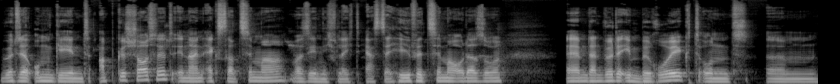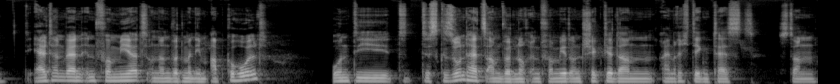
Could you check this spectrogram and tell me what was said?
wird er umgehend abgeschottet in ein extra Zimmer, weiß ich nicht, vielleicht Erste-Hilfe-Zimmer oder so. Ähm, dann wird er eben beruhigt und ähm, die Eltern werden informiert und dann wird man ihm abgeholt und die, das Gesundheitsamt wird noch informiert und schickt dir dann einen richtigen Test. Ist dann,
